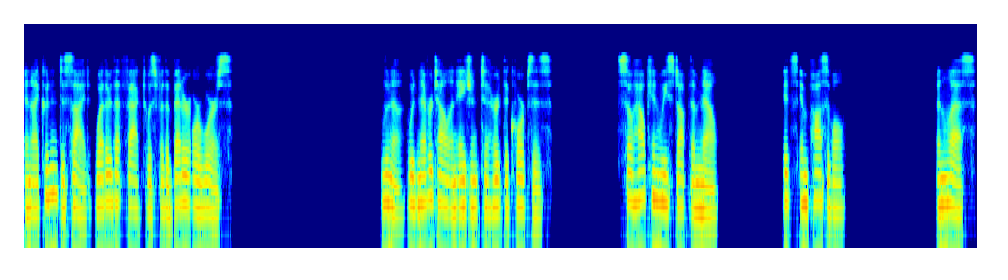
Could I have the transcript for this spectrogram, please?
and I couldn't decide whether that fact was for the better or worse. Luna would never tell an agent to hurt the corpses. So how can we stop them now? It's impossible. Unless...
